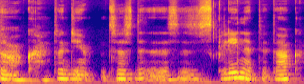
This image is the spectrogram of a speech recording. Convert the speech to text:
Так, тоді це склінити, так.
